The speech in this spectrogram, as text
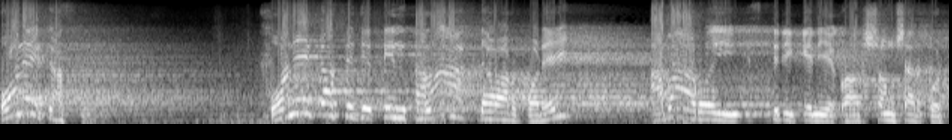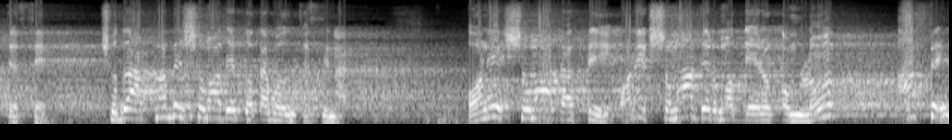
অনেক আছে। অনেক আছে যে তিন তালাক দেওয়ার পরে আবার ওই স্ত্রীকে নিয়ে ঘর সংসার করতেছে। শুধু আপনাদের সমাজের কথা বলতেছি না, অনেক সমাজ আছে, অনেক সমাজের মধ্যে এরকম লোক আছে।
